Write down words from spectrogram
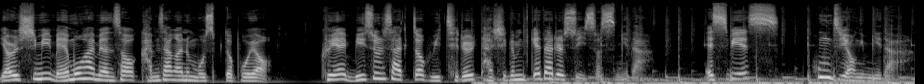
열심히 메모하면서 감상하는 모습도 보여 그의 미술사적 위치를 다시금 깨달을 수 있었습니다. SBS 홍지영입니다.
